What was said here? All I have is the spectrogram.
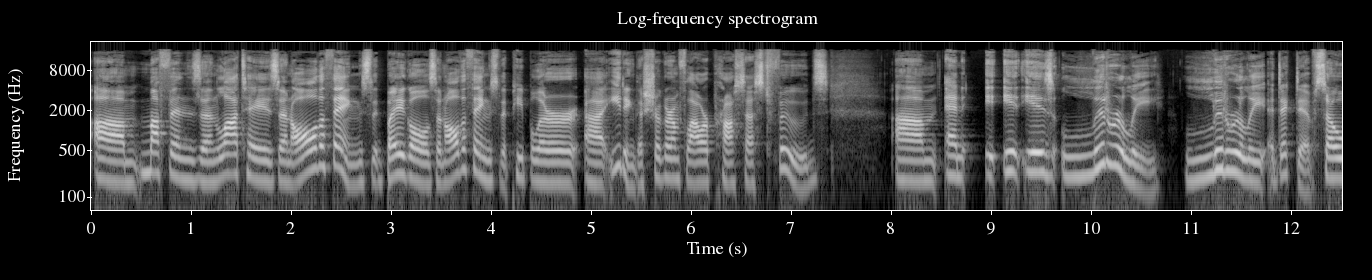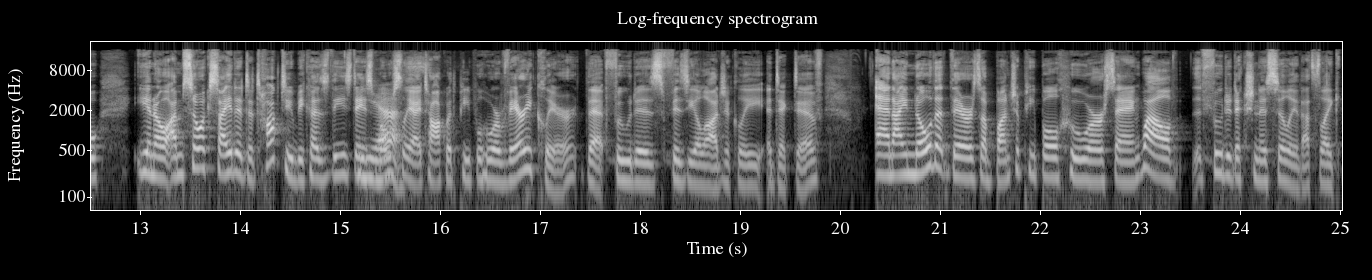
um, muffins and lattes and all the things that bagels and all the things that people are uh, eating, the sugar and flour processed foods. Um, and it, it is literally literally addictive. So, you know, I'm so excited to talk to you because these days yes. mostly I talk with people who are very clear that food is physiologically addictive. And I know that there's a bunch of people who are saying, well, food addiction is silly. That's like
